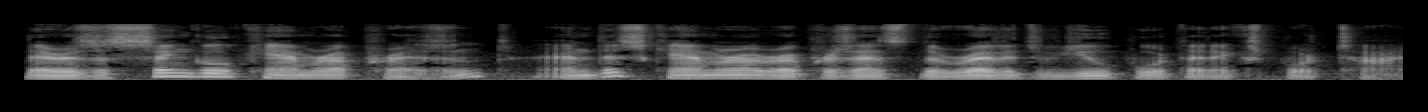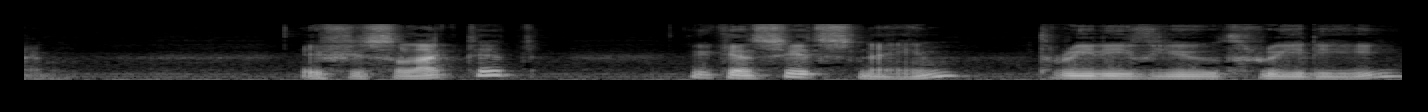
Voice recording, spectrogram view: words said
there is a single camera present, and this camera represents the Revit viewport at export time. If you select it, you can see its name, 3D View 3D.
